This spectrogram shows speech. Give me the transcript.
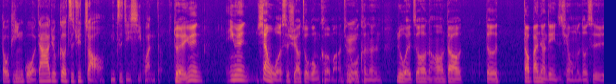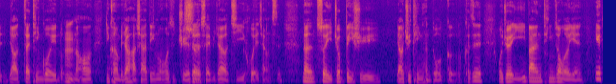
都听过，大家就各自去找你自己喜欢的。对，因为。因为像我是需要做功课嘛，就是我可能入围之后，然后到得到颁奖典礼之前，我们都是要再听过一轮，嗯、然后你可能比较好下定论，或是觉得谁比较有机会这样子，那所以就必须要去听很多歌。可是我觉得以一般听众而言，因为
